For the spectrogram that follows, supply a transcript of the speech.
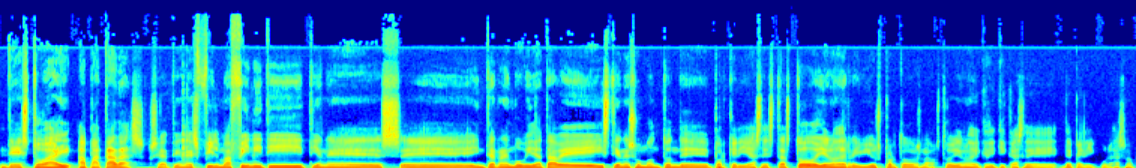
de esto hay a patadas. O sea, tienes Film Affinity, tienes eh, Internet Movie Database, tienes un montón de porquerías de estas, todo lleno de reviews por todos lados, todo lleno de críticas de, de películas, ¿no?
